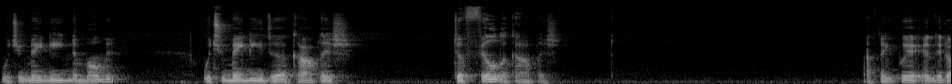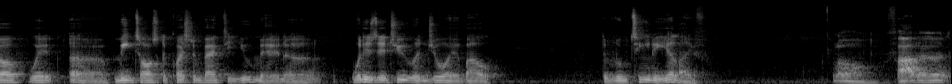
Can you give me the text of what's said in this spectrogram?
What you may need in the moment. What you may need to accomplish. To feel accomplished. I think we ended off with uh, me toss the question back to you, man. Uh, what is it you enjoy about the routine of your life? Oh, fatherhood.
